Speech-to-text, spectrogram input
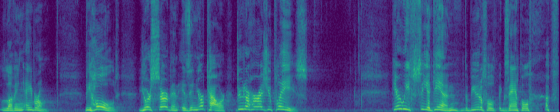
loving Abram. Behold, your servant is in your power. Do to her as you please. Here we see again the beautiful example of,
